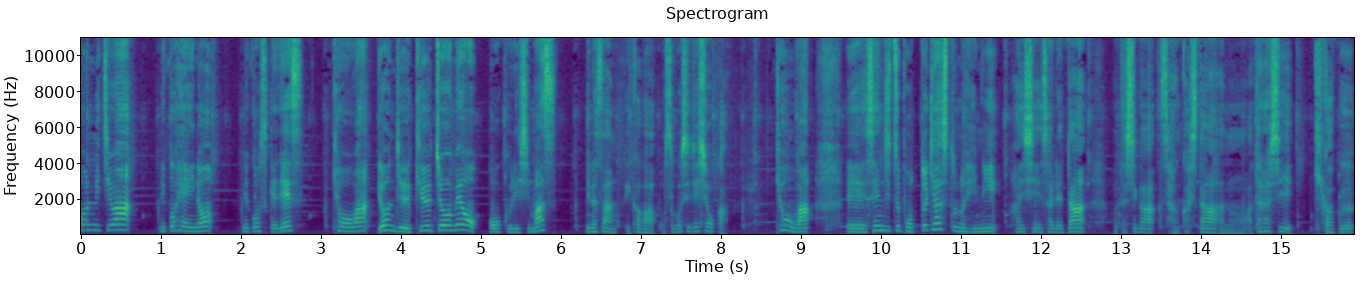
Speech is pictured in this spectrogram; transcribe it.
こんにちは。猫兵の猫助です。今日は49丁目をお送りします。皆さんいかがお過ごしでしょうか？今日は、えー先日、ポッドキャストの日に配信された私が参加したあの新しい企画、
